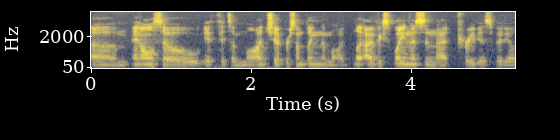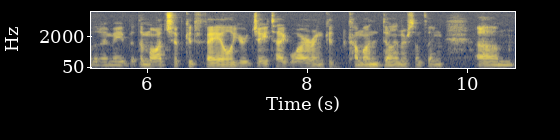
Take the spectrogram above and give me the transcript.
Um, and also, if it's a mod chip or something, the mod. I've explained this in that previous video that I made, but the mod chip could fail. Your JTAG wiring could come undone or something. Um,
